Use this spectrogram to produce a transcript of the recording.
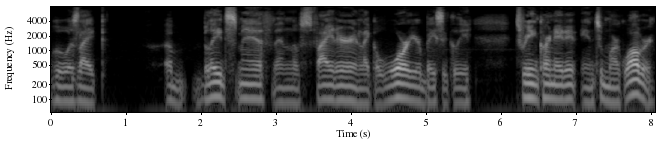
who was like a bladesmith and a fighter and like a warrior, basically. It's reincarnated into Mark Wahlberg.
